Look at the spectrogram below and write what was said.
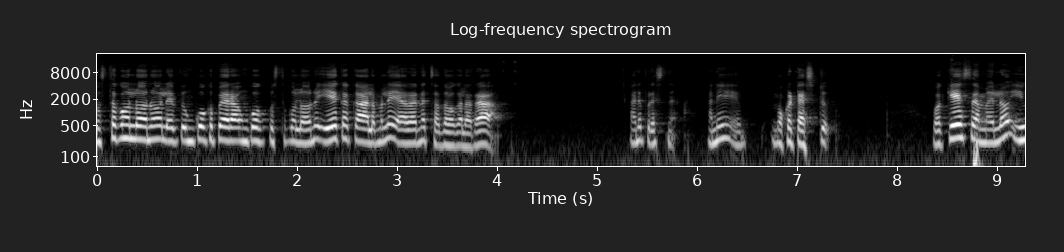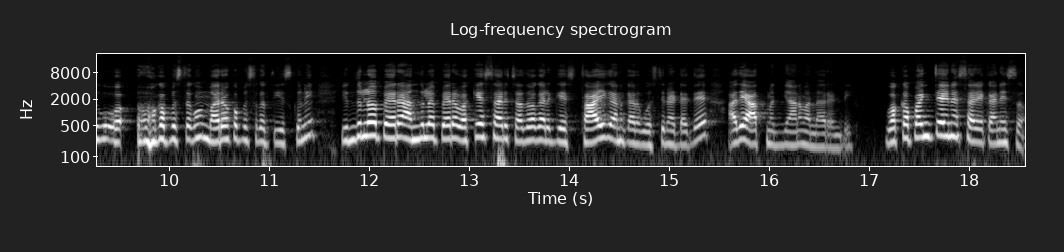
పుస్తకంలోనో లేకపోతే ఇంకొక పేర ఇంకొక పుస్తకంలోనో ఏకకాలంలో ఎవరైనా చదవగలరా? అని ప్రశ్న అని ఒక టెస్ట్. ఒకే సమయంలో ఈ ఒక పుస్తకం మరొక పుస్తకం తీసుకుని ఇందులో పేర అందులో పేర ఒకేసారి చదవగలిగే స్థాయి కనుక వస్తున్నట్టయితే అదే ఆత్మజ్ఞానం అన్నారండి. ఒక పంక్తి అయినా సరే కనీసం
